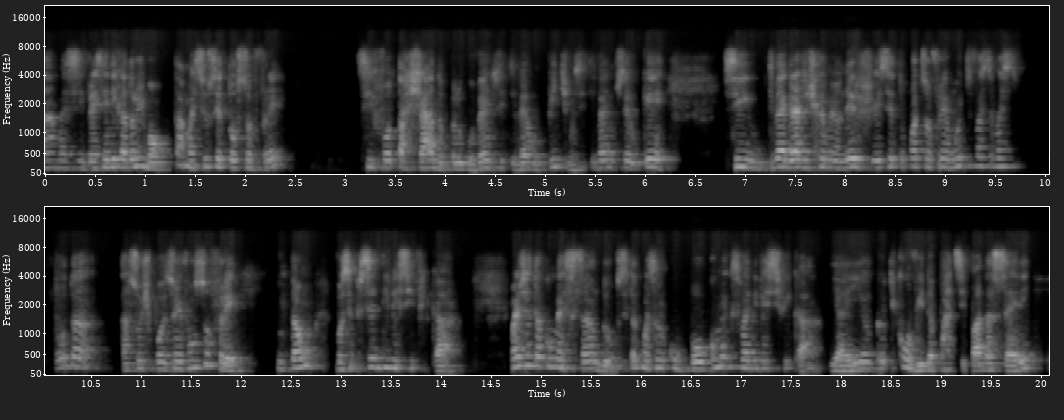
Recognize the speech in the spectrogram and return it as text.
Ah, mas essa empresa tem indicadores bons. Tá, mas se o setor sofrer, se for taxado pelo governo, se tiver um impeachment, se tiver não sei o quê, se tiver greve dos caminhoneiros, esse setor pode sofrer muito, vai, vai, todas as suas posições vão sofrer. Então, você precisa diversificar. Mas você está começando, você está começando com pouco, como é que você vai diversificar? E aí é o que eu te convido a participar da série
